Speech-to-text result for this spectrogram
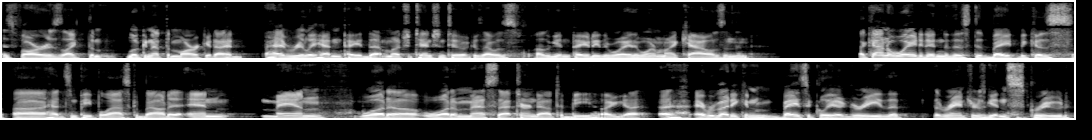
as far as like the looking at the market, I had I really hadn't paid that much attention to it because I was I was getting paid either way. They weren't my cows, and then I kind of waded into this debate because uh, I had some people ask about it, and man, what a what a mess that turned out to be. Like uh, everybody can basically agree that the rancher's getting screwed,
